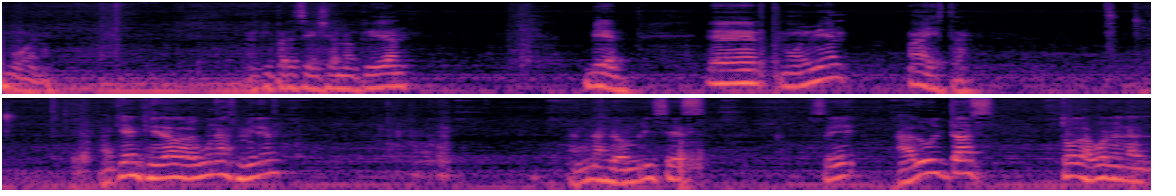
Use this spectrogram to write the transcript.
bueno, aquí parece que ya no quedan, bien, eh, muy bien, ahí está, Aquí han quedado algunas, miren. Algunas lombrices adultas. Todas vuelven al,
